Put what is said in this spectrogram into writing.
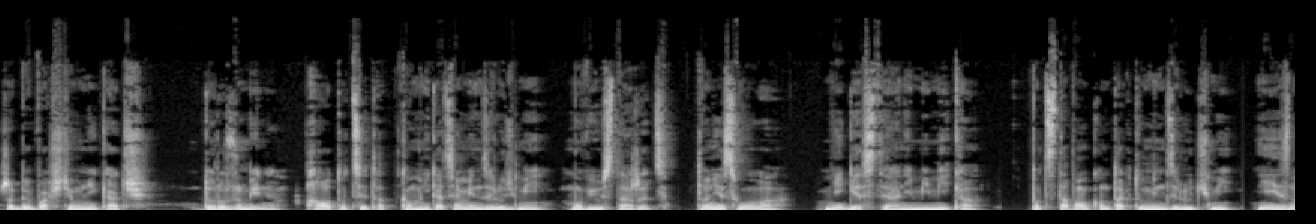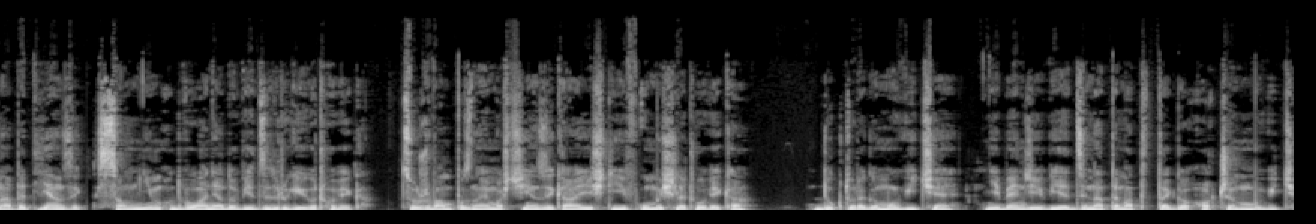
żeby właśnie unikać dorozumienia. A oto cytat. Komunikacja między ludźmi, mówił starzec, to nie słowa, nie gesty ani mimika. Podstawą kontaktu między ludźmi nie jest nawet język, są nim odwołania do wiedzy drugiego człowieka. Cóż wam po znajomości języka, jeśli w umyśle człowieka, do którego mówicie, nie będzie wiedzy na temat tego, o czym mówicie?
